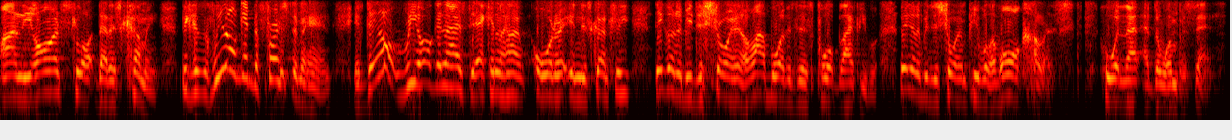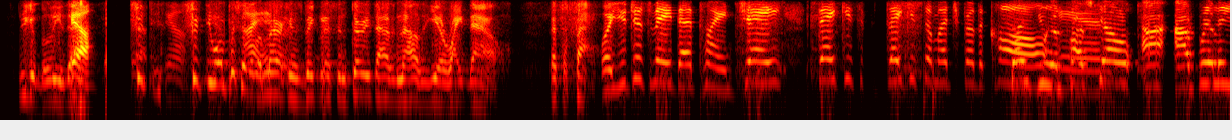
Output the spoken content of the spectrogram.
on the onslaught that is coming. Because if we don't get the first demand, if they don't reorganize the economic order in this country, they're going to be destroying a lot more than just poor black people. They're going to be destroying people of all colors who are not at the 1%. You can believe that. Yeah. 51% I of Americans make less than $30,000 a year right now. That's a fact. Well, you just made that plain. Jay, thank you thank you so much for the call. Thank you, and Pascal. I, I really,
